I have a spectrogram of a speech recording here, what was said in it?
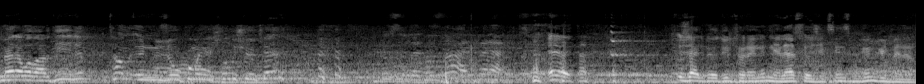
Merhabalar diyelim. Tam önünüzü okumaya çalışıyorken Huzurlarınızda Alperen. evet. Özel bir ödül töreni neler söyleyeceksiniz bugün Gülben Hanım?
